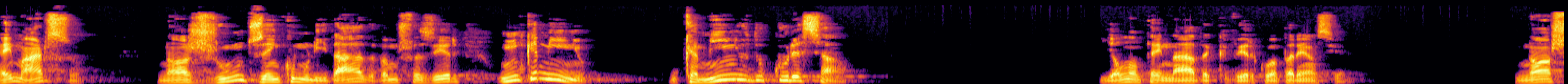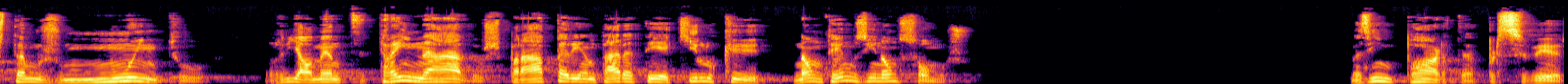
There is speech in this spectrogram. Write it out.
Em março, nós juntos em comunidade vamos fazer um caminho, o caminho do coração. E ele não tem nada a ver com a aparência. Nós estamos muito realmente treinados para aparentar até aquilo que não temos e não somos. Mas importa perceber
